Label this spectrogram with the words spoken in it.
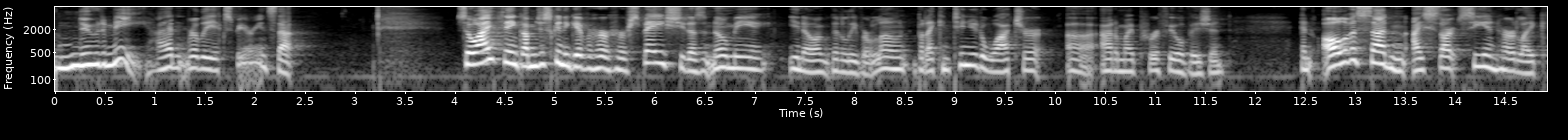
new to me. I hadn't really experienced that. So I think I'm just going to give her her space. She doesn't know me. You know, I'm going to leave her alone. But I continue to watch her uh, out of my peripheral vision. And all of a sudden, I start seeing her like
